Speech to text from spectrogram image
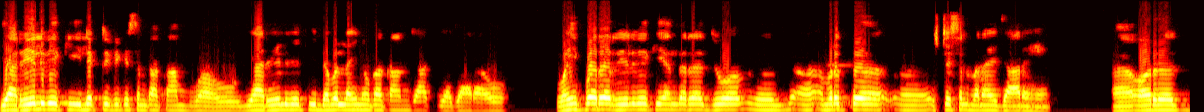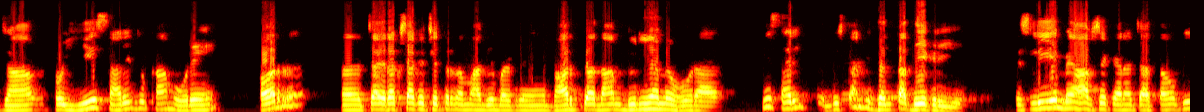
या रेलवे की इलेक्ट्रिफिकेशन का काम हुआ हो, या रेलवे की डबल लाइनों का काम जहाँ किया जा रहा हो, वहीं पर रेलवे के अंदर जो अमृत स्टेशन बनाए जा रहे हैं। और जहाँ तो ये सारे जो काम हो रहे हैं, और चाहे रक्षा के क्षेत्र में हम आगे बढ़ रहे हैं, भारत का नाम दुनिया में हो रहा है, ये सारी हिंदुस्तान की जनता देख रही है। इसलिए मैं आपसे कहना चाहता हूँ कि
